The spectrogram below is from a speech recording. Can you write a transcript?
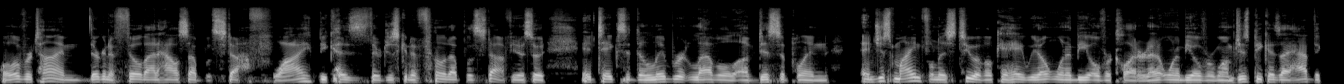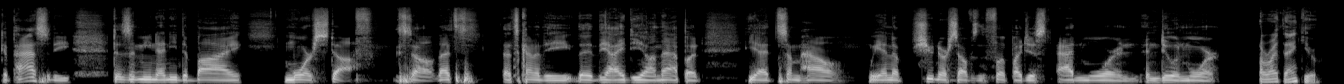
Well, over time, they're going to fill that house up with stuff. Why? Because they're just going to fill it up with stuff, you know, so it takes a deliberate level of discipline and just mindfulness too of okay hey we don't want to be overcluttered. I don't want to be overwhelmed. Just because i have the capacity doesn't mean i need to buy more stuff. So that's that's kind of the the, the idea on that but yet somehow we end up shooting ourselves in the foot by just adding more and, and doing more. All right thank you.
